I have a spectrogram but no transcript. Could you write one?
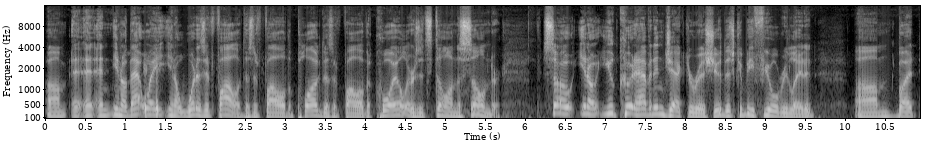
Um, and, and you know that way, you know, what does it follow? Does it follow the plug? Does it follow the coil, or is it still on the cylinder? So you know, you could have an injector issue. This could be fuel related. Um, but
